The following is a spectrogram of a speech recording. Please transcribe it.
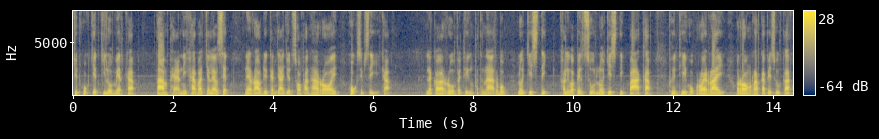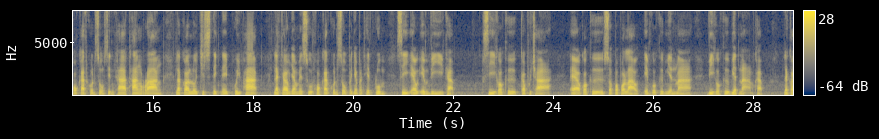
5.67 กิโลเมตรครับ ตามแผนนี้คาดว่าจะแล้วเสร็จในราวเดือนกันยายน 2564 ครับ แล้วก็รวมไปถึงพัฒนาระบบโลจิสติกเขาเรียกว่าเป็นศูนย์โลจิสติกพาร์คครับ พื้นที่ 600 ไร่ รองรับการเป็นศูนย์กลางของการขนส่งสินค้าทางราง แล้วก็โลจิสติกในภูมิภาค และจะยังเป็นศูนย์ของการขนส่งไปยังประเทศกลุ่ม CLMV ครับ C ก็คือกัมพูชา L ก็คือสปปลาว M ก็คือเมียนมา V ก็คือเวียดนามครับ และก็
